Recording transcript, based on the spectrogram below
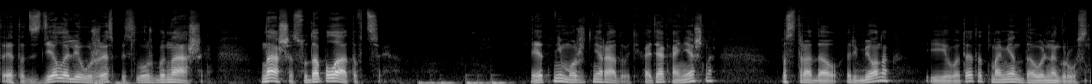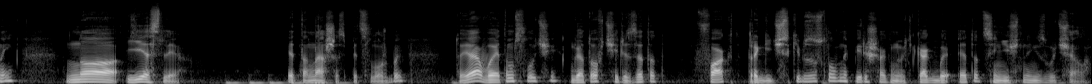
этот сделали уже спецслужбы наши. Наши, судоплатовцы. Это не может не радовать. Хотя, конечно, пострадал ребенок, и вот этот момент довольно грустный. Но если это наши спецслужбы, то я в этом случае готов через этот факт, трагически, безусловно, перешагнуть, как бы это цинично не звучало.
